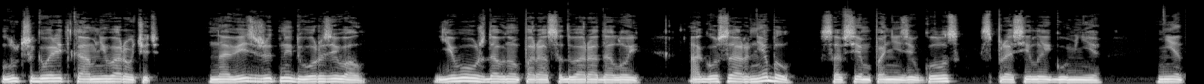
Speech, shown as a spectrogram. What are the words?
лучше, говорит, камни ворочать на весь житный двор зевал. Его уж давно пора со двора долой. А гусар не был? Совсем понизив голос, спросила игуменья. Нет,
